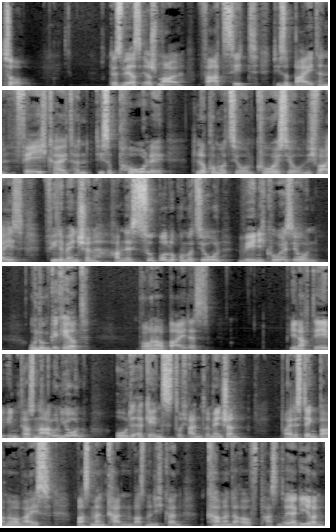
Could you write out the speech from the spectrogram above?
So, das wäre es erstmal. Fazit dieser beiden Fähigkeiten, dieser Pole, Lokomotion, Kohäsion. Ich weiß, viele Menschen haben eine super Lokomotion, wenig Kohäsion. Und umgekehrt. Brauchen auch beides. Je nachdem in Personalunion oder ergänzt durch andere Menschen. Beides denkbar, wenn man weiß, was man kann, was man nicht kann, kann man darauf passend reagieren.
